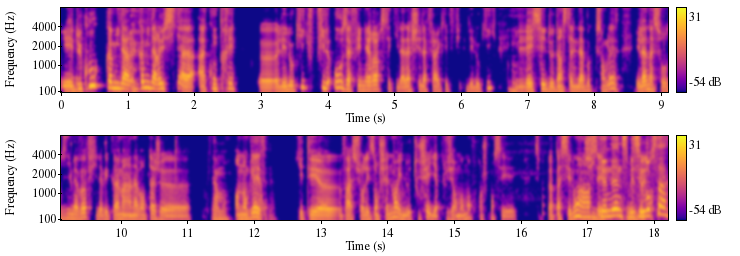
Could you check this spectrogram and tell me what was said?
et du coup, comme il a, comme il a réussi à, à contrer euh, les low kicks, Phil Oz a fait une erreur, c'est qu'il a lâché l'affaire avec les, les low kicks. Mm. Il a essayé de- d'installer la boxe anglaise. Et là, Nassourdine Imavov, il avait quand même un avantage euh, Clairement. en anglaise qui était, euh, sur les enchaînements, il le touchait. Il y a plusieurs moments, franchement, c'est c'est pas passé loin. hein. C'est- Chicken dance, mais c'est deux- pour ça.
